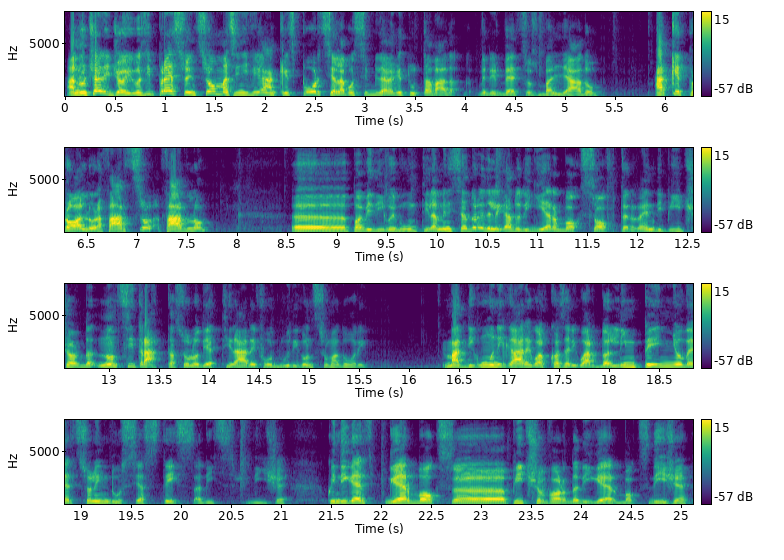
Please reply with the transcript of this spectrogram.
Annunciare i giochi così presto, insomma, significa anche esporsi alla possibilità che tutta vada per il verso sbagliato. A che pro allora farso, farlo? Uh, poi vi dico i punti. L'amministratore delegato di Gearbox Software, Randy Pitchard, non si tratta solo di attirare i forduti consumatori, ma di comunicare qualcosa riguardo all'impegno verso l'industria stessa, dice. Quindi Gear- Gearbox, uh, Pitchford di Gearbox dice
